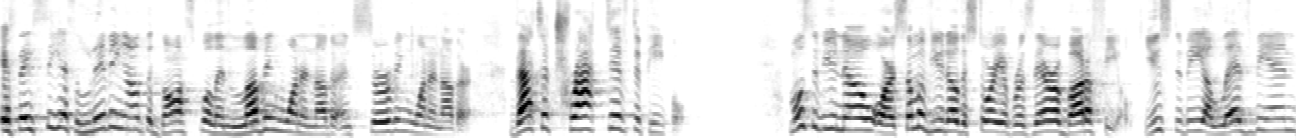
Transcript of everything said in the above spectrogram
If they see us living out the gospel and loving one another and serving one another, that's attractive to people. Most of you know, or some of you know, the story of Rosaria Butterfield. Used to be a lesbian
